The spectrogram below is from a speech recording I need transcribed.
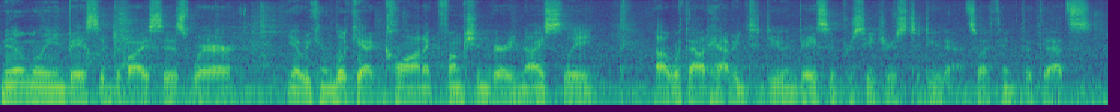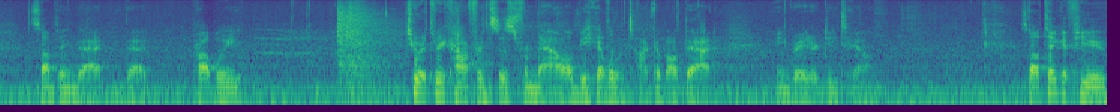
minimally invasive devices where you know, we can look at colonic function very nicely uh, without having to do invasive procedures to do that. So I think that that's something that, that probably two or three conferences from now I'll be able to talk about that in greater detail. So I'll take a few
